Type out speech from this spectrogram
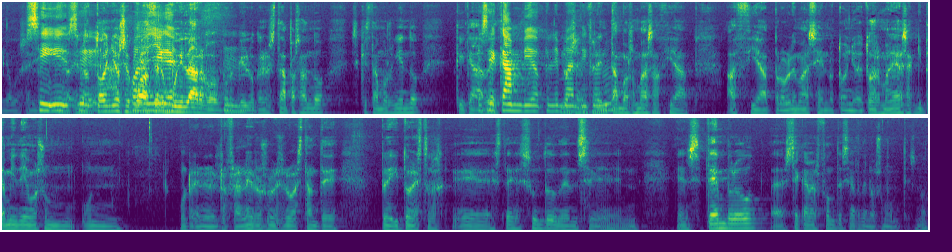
el, otoño se puede hacer muy largo, porque mm. lo que nos está pasando es que estamos viendo que cada Ese vez cambio nos enfrentamos más hacia, hacia problemas en otoño. De todas maneras, aquí también tenemos un, un, en el refranero suele ser bastante predictor eh, este asunto de en, en septiembre eh, secan las fontes y arden los montes. ¿no?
